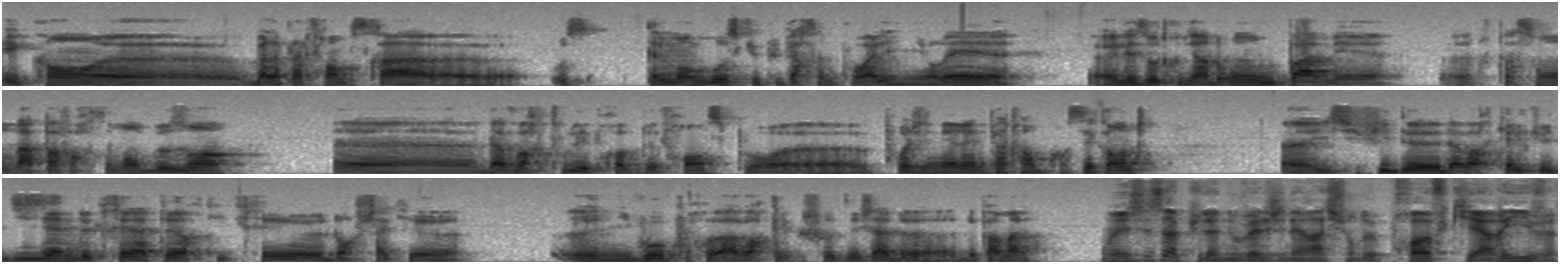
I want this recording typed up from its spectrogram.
Et quand euh, bah, la plateforme sera euh, tellement grosse que plus personne pourra l'ignorer, euh, les autres viendront ou pas, mais de toute façon, on n'a pas forcément besoin d'avoir tous les profs de France pour, pour générer une plateforme conséquente. il suffit d'avoir quelques dizaines de créateurs qui créent dans chaque niveau pour avoir quelque chose déjà de, de pas mal. Oui, c'est ça. Puis la nouvelle génération de profs qui arrive,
